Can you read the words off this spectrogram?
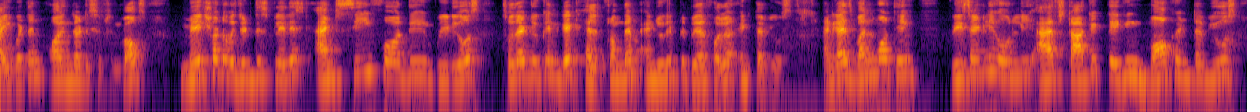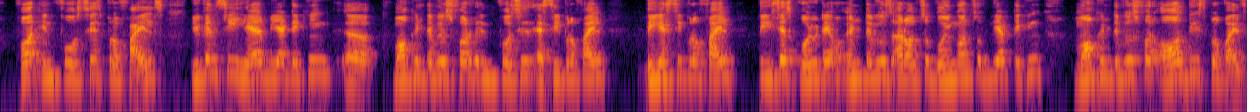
i button or in the description box. Make sure to visit this playlist and see for the videos so that you can get help from them and you can prepare for your interviews. And guys one more thing. Recently only i have started taking mock interviews for infosys profiles. You can see here we are taking uh, mock interviews for infosys se profile dse profile TCS COVID interviews are also going on. So we are taking mock interviews for all these profiles.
